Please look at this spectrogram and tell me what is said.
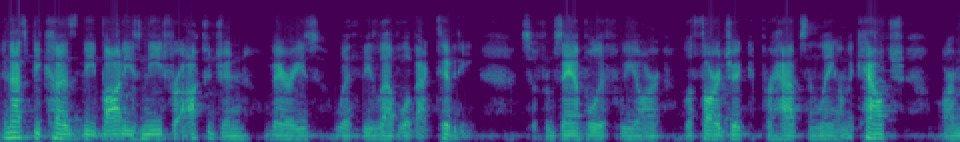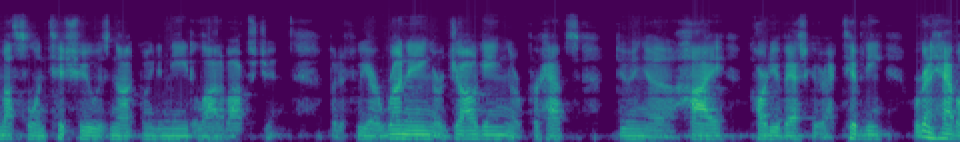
And that's because the body's need for oxygen varies with the level of activity. So for example, if we are lethargic, perhaps and laying on the couch, our muscle and tissue is not going to need a lot of oxygen. But if we are running or jogging or perhaps doing a high cardiovascular activity, we're going to have a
